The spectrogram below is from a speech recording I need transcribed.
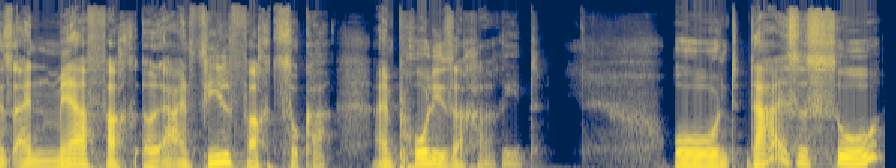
ist ein Mehrfach- oder ein Vielfachzucker, ein Polysaccharid. Und da ist es so,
